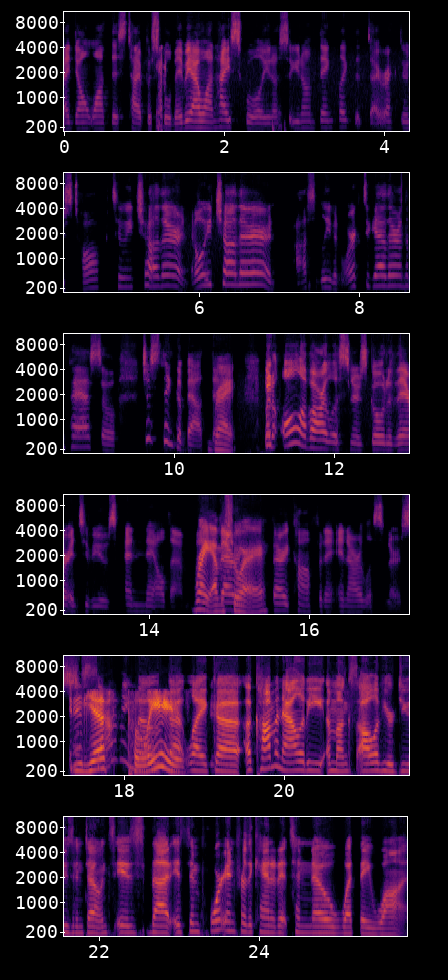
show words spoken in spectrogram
I don't want this type of school. Maybe I want high school, you know, so you don't think like the directors talk to each other and know each other and possibly even work together in the past. So just think about that. Right. But It- all of our listeners go to their interviews and nail them. Right. I'm very, sure. Very confident in our listeners. It is Yes, sounding, though, that, please. like uh, a commonality amongst all of your do's and don'ts is that it's important for the candidate to know what they want.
